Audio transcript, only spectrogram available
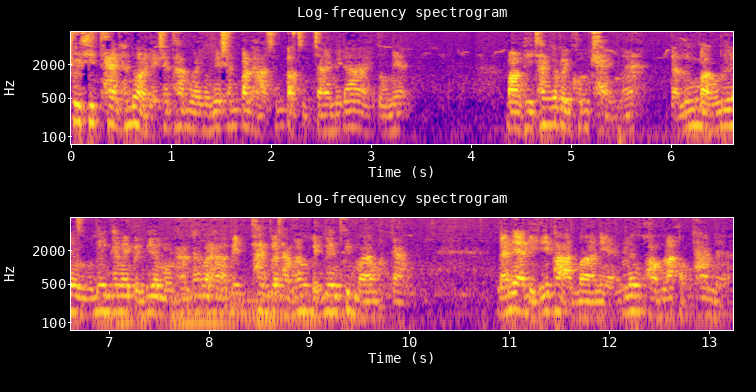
ช่วยคิดแทนฉันหน่อยเดี๋ยวฉันทำไงตรงนี้ฉันปัญหาฉันตัดสินใจไม่ได้ ตรงเนี้ย บางทีท่านก็เป็นคนแข็งนะแต่เรื่องบางเรื่องเรื่องที่ไม่เป็นเรื่องบางท่านท่านก็ทำให้ท่านก็ทำให้มันเป็นเรื่องขึ้นมาเหมือนกัน และในอดีตที่ผ่านมาเนี่ยเรื่องความรักของท่านเนี่ย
